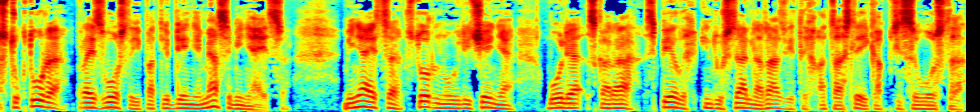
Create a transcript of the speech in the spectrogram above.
структура производства и потребления мяса меняется. Меняется в сторону увеличения более скороспелых, индустриально развитых отраслей, как птицеводство,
